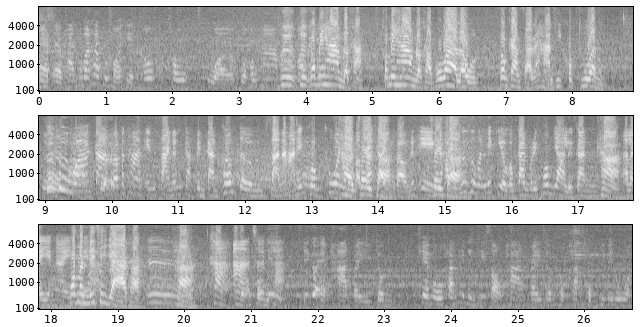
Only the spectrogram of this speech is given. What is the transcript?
แอบแอบทานเพราะว่าถ้าคุณหมอเห็นเขาเขากลัวกลัวเขาห้ามคือว่าคือเขาไม่ห้ามหรอกค่ะเขาไม่ห้ามหรอกค่ะ เพราะว่าเราต้องการสารอาหารที่ครบถ้วน ก็คือว่าการรับประทานเอนไซม์นั้นเป็นการเพิ่มเติมสารอาหารให้ครบถ้วนค่ะสำหรับใช่ร่างกายค่ะของเรานั่นเองใช่นะค่ะคะคือคือมันไม่เกี่ยวกับการบริโภคยาหรือการค่ะอะไรยังไง เพราะมันไม่ใช่หยาค่ะอืมค่ะ ค่ะอ่าเชิญค่ะพี่พี่ก็แอบทานไปจนเคโมครั้งที่หนึ่งที่สองทานไปจนหกครั้งผมที่ไม่ร่วง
